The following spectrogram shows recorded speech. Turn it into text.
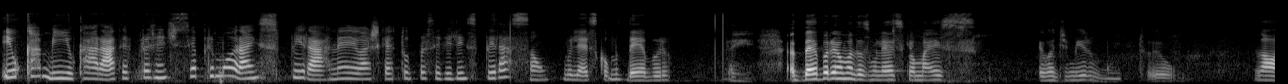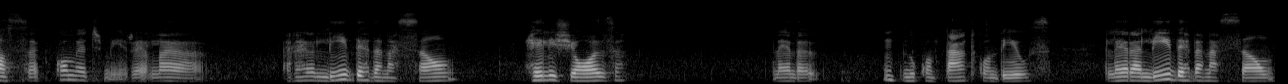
e o caminho, o caráter para a gente se aprimorar, inspirar, né? Eu acho que é tudo para servir de inspiração, mulheres como Débora. É. A Débora é uma das mulheres que eu mais, eu admiro muito. Eu, nossa, como eu admiro. Ela, ela era líder da nação, religiosa, né? No contato com Deus. Ela era líder da nação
